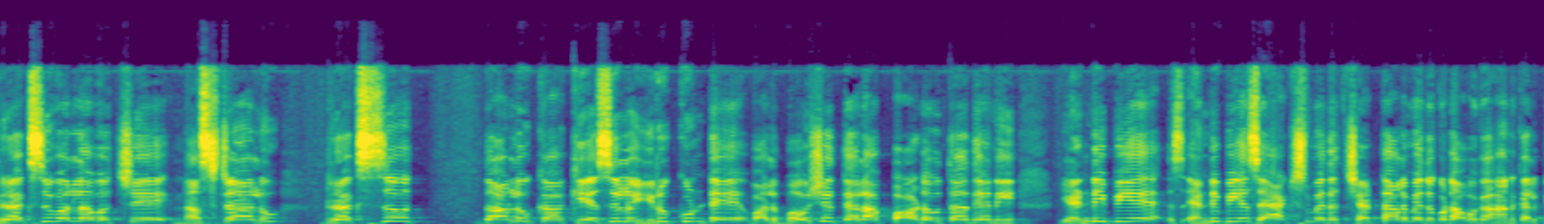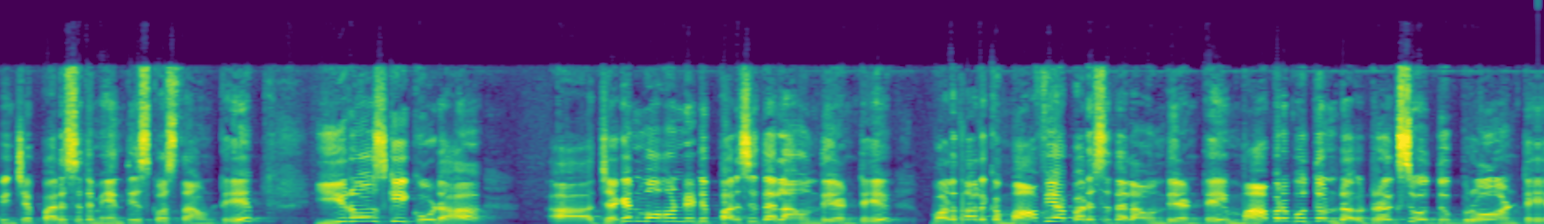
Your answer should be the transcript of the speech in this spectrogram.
డ్రగ్స్ వల్ల వచ్చే నష్టాలు డ్రగ్స్ తాలూకా కేసుల్లో ఇరుక్కుంటే వాళ్ళ భవిష్యత్తు ఎలా పాడవుతుంది అని ఎన్డీపీఎస్ ఎన్డీపీఎస్ యాక్ట్స్ మీద చట్టాల మీద కూడా అవగాహన కల్పించే పరిస్థితి మేము తీసుకొస్తా ఉంటే ఈ రోజుకి కూడా జగన్మోహన్ రెడ్డి పరిస్థితి ఎలా ఉంది అంటే వాళ్ళ తాలూకా మాఫియా పరిస్థితి ఎలా ఉంది అంటే మా ప్రభుత్వం డ్ర- డ్రగ్స్ వద్దు బ్రో అంటే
